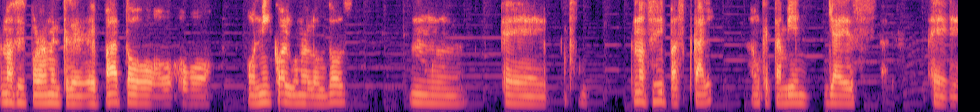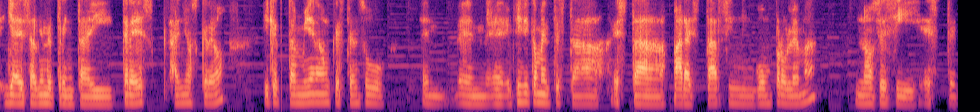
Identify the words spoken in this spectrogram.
no sé si probablemente eh, Pato o, Nico, alguno de los dos. Mm, eh, no sé si Pascal, aunque también ya es, ya es alguien de 33 años, creo, y que también, aunque esté en su. físicamente está, está para estar sin ningún problema no sé si este,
